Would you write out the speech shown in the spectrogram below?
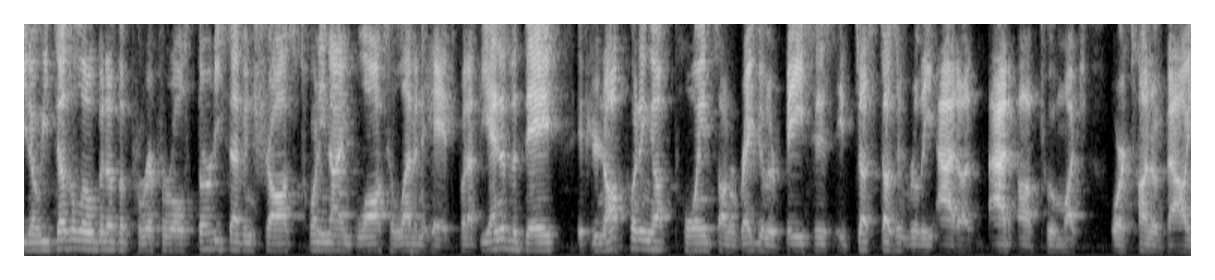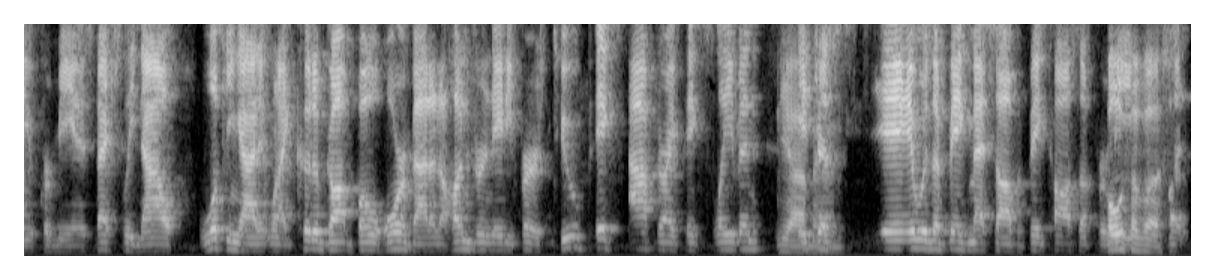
You know, he does a little bit of the peripherals 37 shots, 29 blocks, 11 hits. But at the end of the day, if you're not putting up points on a regular basis, it just doesn't really add up, add up to a much or a ton of value for me. And especially now looking at it when I could have got Bo Horvat at 181st, two picks after I picked Slavin. Yeah, it man. just it, it was a big mess up, a big toss up for both me. of us. But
